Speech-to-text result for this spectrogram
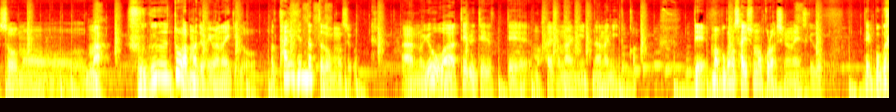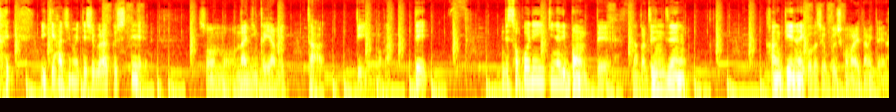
その、まあ、不遇とはまでは言わないけど、まあ、大変だったと思うんですよ。あの、要は、テルテルって、まあ、最初何人 ?7 人とか？で、まあ僕も最初の頃は知らないんですけど、で、僕が 行き始めてしばらくして、その何人か辞めたっていうのがあってでそこにいきなりボンってなんか全然関係ない子たちがぶち込まれたみたいな。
